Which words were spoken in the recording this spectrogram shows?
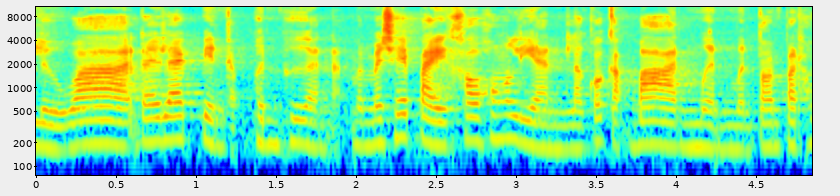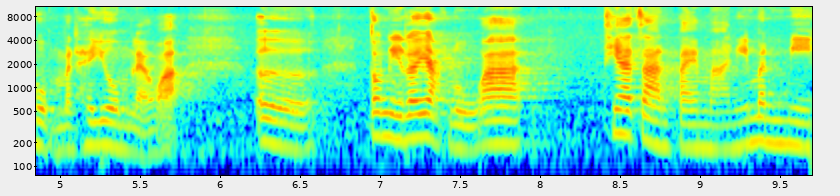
หรือว่าได้แลกเปลี่ยนกับเพื่อนๆอะมันไม่ใช่ไปเข้าห้องเรียนแล้วก็กลับบ้านเหมือนเหมือนตอนประถมมัธยมแล้วอะเออตรงนี้เราอยากรู้ว่าที่อาจารย์ไปมานี่มันมี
